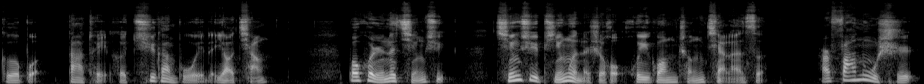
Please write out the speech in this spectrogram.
胳膊。大腿和躯干部位的要强，包括人的情绪，情绪平稳的时候，辉光呈浅蓝色，而发怒时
